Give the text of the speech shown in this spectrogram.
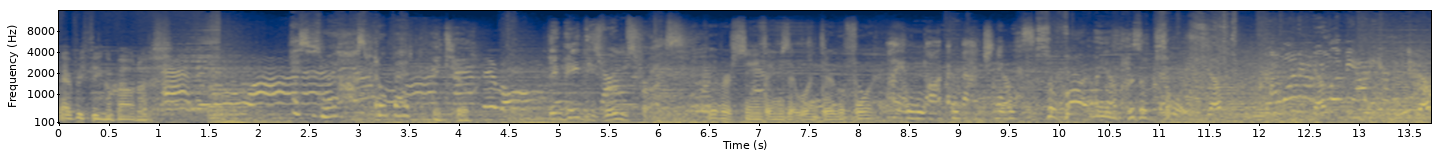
everything about us. and a blue one. This is my hospital bed. Me too. They're all They made these rooms for us. Have you ever seen things that weren't there before? I am not imagining this. Surviving is a choice. I want out. You let me out of here now.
